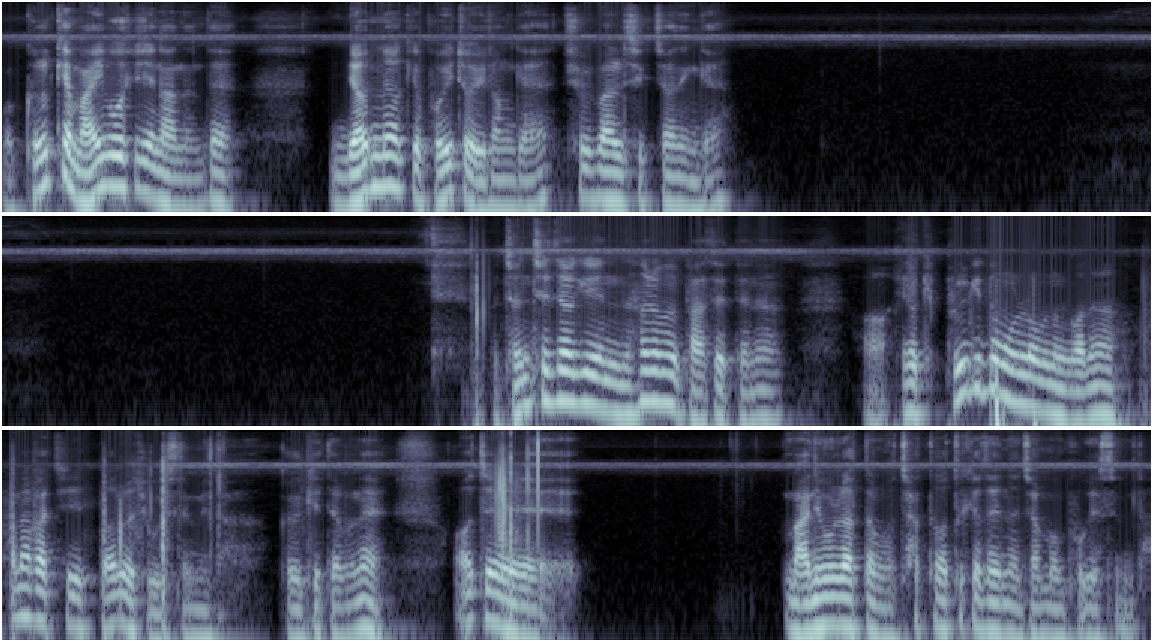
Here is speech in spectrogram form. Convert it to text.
뭐 그렇게 많이 보이진 않는데 몇몇 개 보이죠 이런 게 출발 직전인 게. 전체적인 흐름을 봤을 때는 어, 이렇게 불기둥 올라오는 거는 하나같이 떨어지고 있습니다. 그렇기 때문에 어제 많이 올랐던 거 차트 어떻게 됐는지 한번 보겠습니다.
